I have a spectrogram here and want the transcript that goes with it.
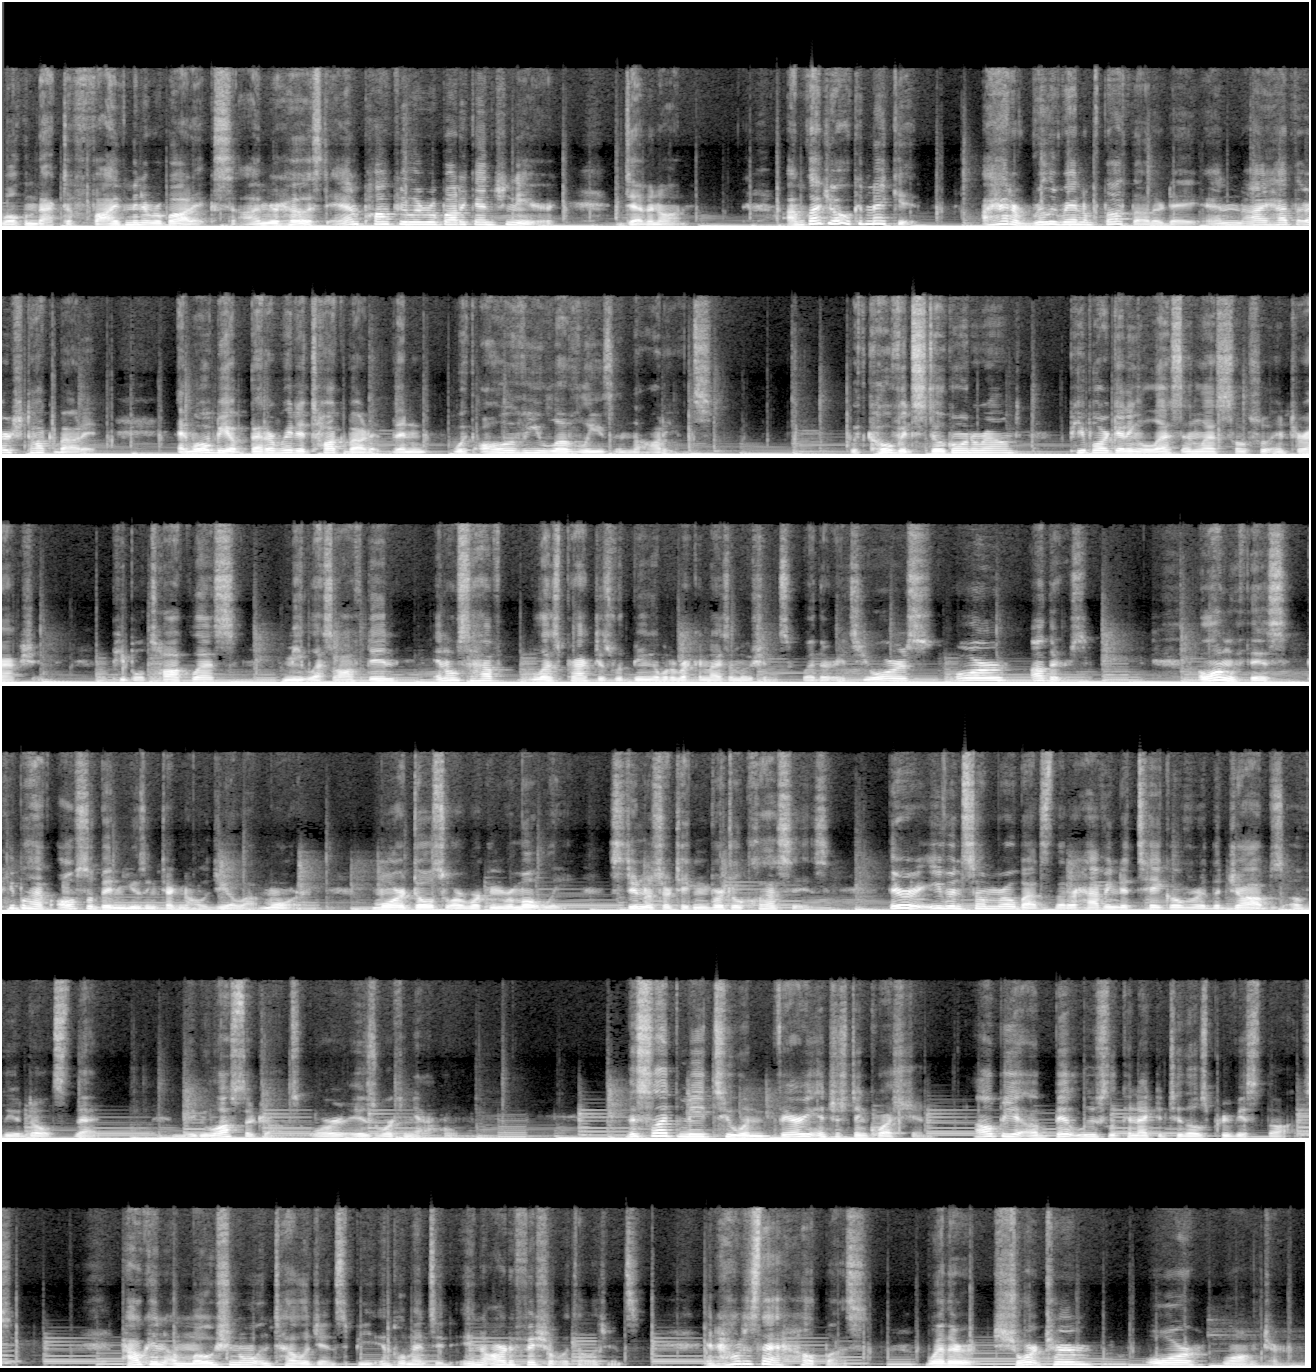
Welcome back to 5 Minute Robotics. I'm your host and popular robotic engineer, Devin On. I'm glad you all could make it. I had a really random thought the other day, and I had the urge to talk about it. And what would be a better way to talk about it than with all of you lovelies in the audience? With COVID still going around, people are getting less and less social interaction. People talk less, meet less often, and also have less practice with being able to recognize emotions, whether it's yours or others. Along with this, people have also been using technology a lot more. More adults who are working remotely, students are taking virtual classes. There are even some robots that are having to take over the jobs of the adults that maybe lost their jobs or is working at home. This led me to a very interesting question, albeit a bit loosely connected to those previous thoughts. How can emotional intelligence be implemented in artificial intelligence? And how does that help us, whether short term or long term.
